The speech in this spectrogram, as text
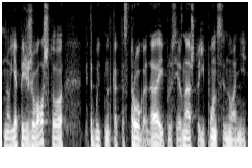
ну, я переживал, что это будет ну, как-то строго, да, и плюс я знаю, что японцы, ну, они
